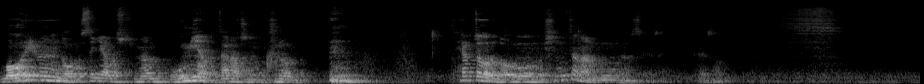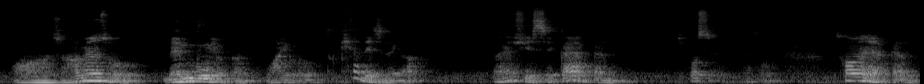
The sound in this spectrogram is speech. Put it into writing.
머리로는 너무 세게 하고 싶지만 몸이 안 따라주는 그런 체력적으로 너무 힘든 안무였어요, 와, 저 하면서 멘붕 약간 와 이걸 어떻게 해야 되지 내가? 나 할 수 있을까? 약간 싶었어요. 그래서 처음에 약간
